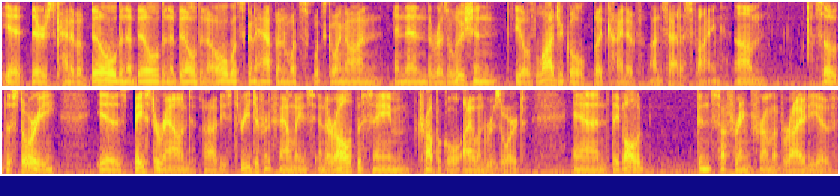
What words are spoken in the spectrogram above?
it there's kind of a build and a build and a build and a, oh what's going to happen? What's what's going on? And then the resolution feels logical but kind of unsatisfying. Um, so the story is based around uh, these three different families and they're all at the same tropical island resort. And they've all been suffering from a variety of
